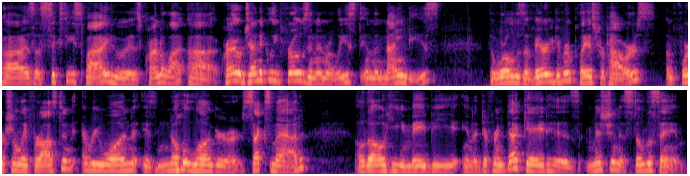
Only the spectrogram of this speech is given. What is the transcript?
uh, is a 60s spy who is chronolo- uh, cryogenically frozen and released in the 90s. The world is a very different place for Powers. Unfortunately for Austin, everyone is no longer sex mad. Although he may be in a different decade, his mission is still the same.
